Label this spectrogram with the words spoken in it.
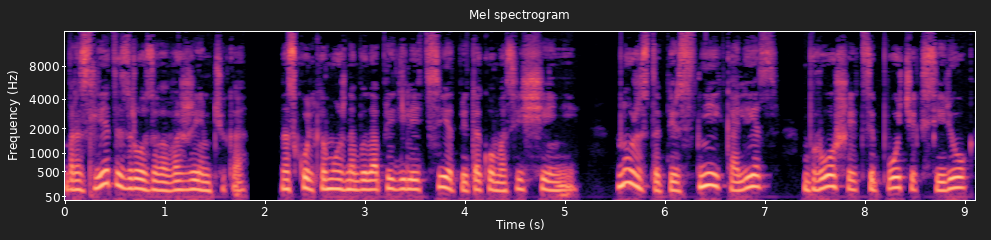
браслет из розового жемчуга, насколько можно было определить цвет при таком освещении, множество перстней, колец, брошей, цепочек, серег.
